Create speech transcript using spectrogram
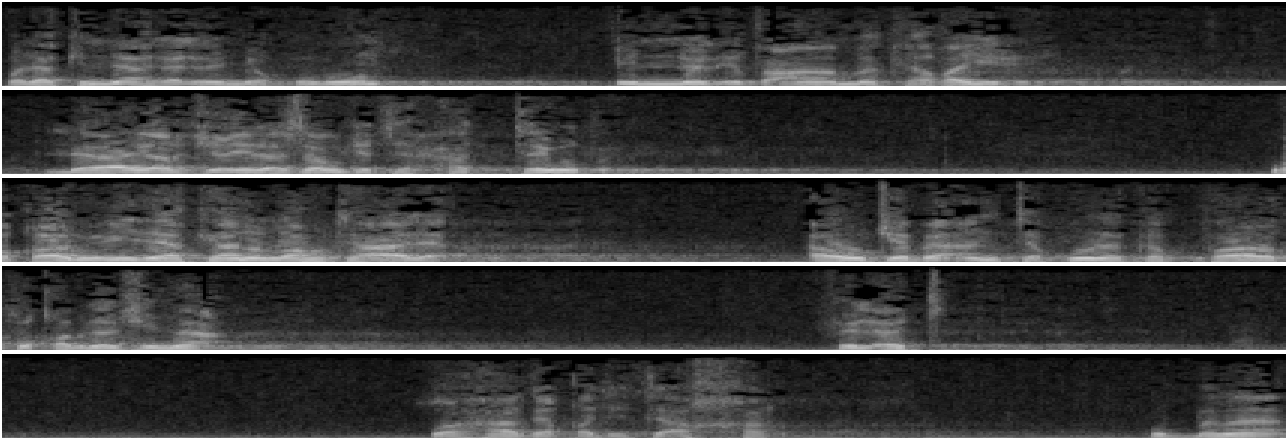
ولكن أهل العلم يقولون إن الإطعام كغيره لا يرجع إلى زوجته حتى يطعم. وقالوا إذا كان الله تعالى أوجب أن تكون الكفارة قبل الجماع في العتق وهذا قد يتأخر. ربما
